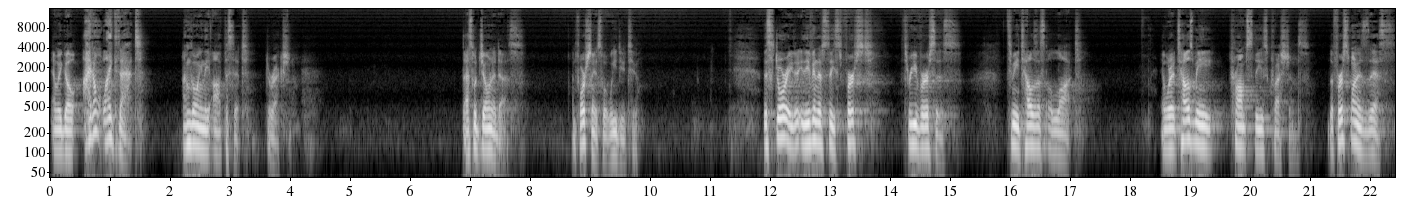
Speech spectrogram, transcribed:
And we go, I don't like that. I'm going the opposite direction. That's what Jonah does. Unfortunately, it's what we do too. This story, even just these first three verses, to me tells us a lot. And what it tells me prompts these questions. The first one is this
